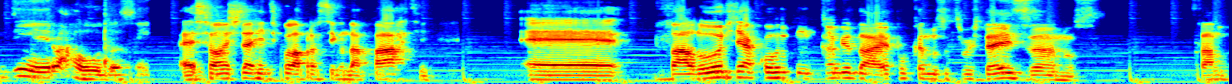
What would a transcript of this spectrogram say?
dinheiro a rodo, assim. É, só antes da gente pular para a segunda parte, é, valores de acordo com o câmbio da época nos últimos 10 anos. Está no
